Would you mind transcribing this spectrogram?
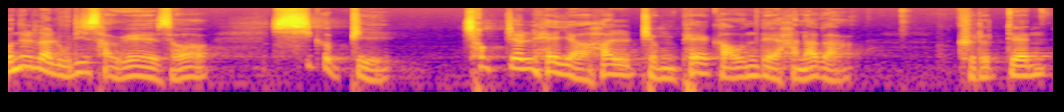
오늘날 우리 사회에서 시급히 척결해야 할 병폐 가운데 하나가 그릇된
